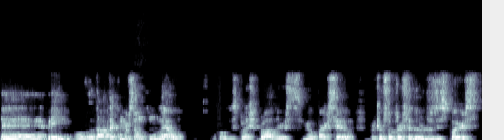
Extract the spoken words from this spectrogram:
É, bem, eu estava até conversando com o Léo o Splash Brothers, meu parceiro, porque eu sou torcedor dos Spurs,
